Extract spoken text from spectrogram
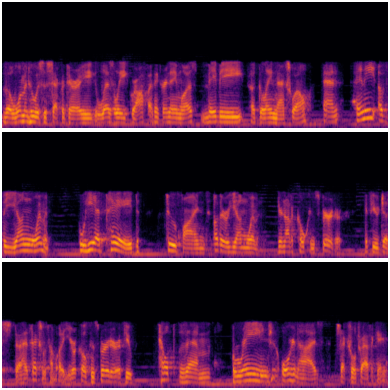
the woman who was his secretary, Leslie Groff, I think her name was, maybe uh, Ghislaine Maxwell, and any of the young women who he had paid to find other young women. You're not a co conspirator if you just uh, had sex with somebody. You're a co-conspirator if you help them arrange and organize sexual trafficking.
